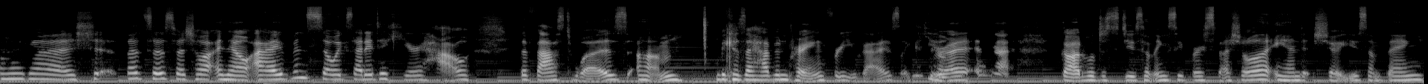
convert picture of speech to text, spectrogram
Oh my gosh, that's so special. I know I've been so excited to hear how the fast was um, because I have been praying for you guys like through yeah. it and that God will just do something super special and show you something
